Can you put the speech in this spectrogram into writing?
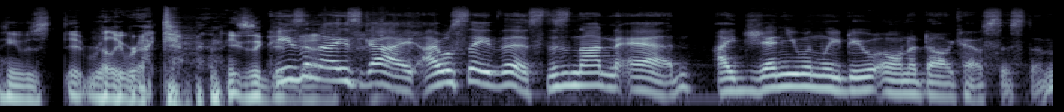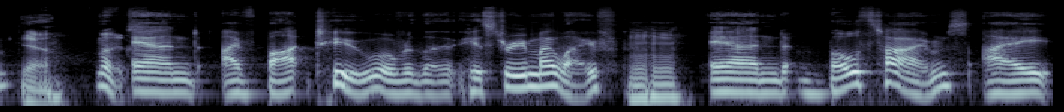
he was, it really wrecked him. And he's a good He's guy. a nice guy. I will say this. This is not an ad. I genuinely do own a doghouse system. Yeah. Nice. And I've bought two over the history of my life. And both times I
